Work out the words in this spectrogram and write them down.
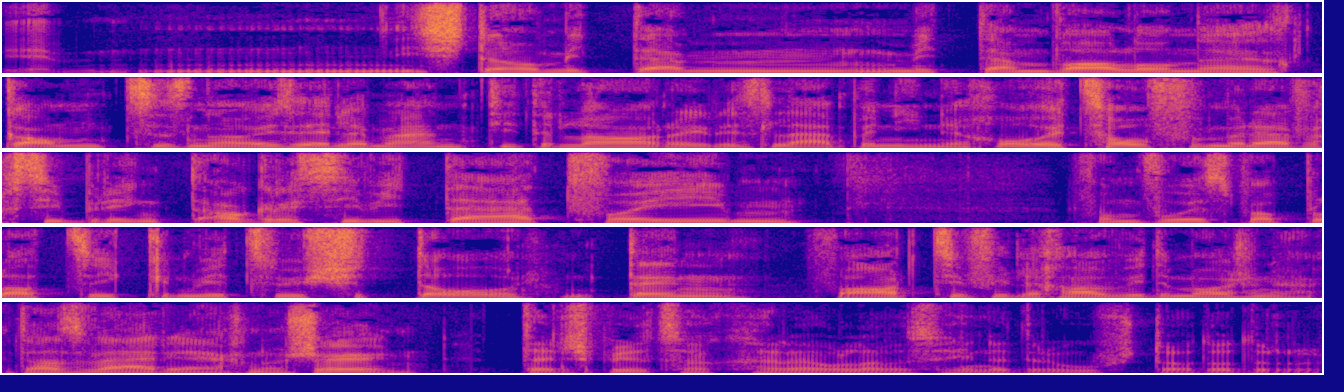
ähm, ist da mit dem, mit dem Wallon ein ganzes neues Element in der Lara in ihr Leben reingekommen. Jetzt hoffen wir einfach, sie bringt die Aggressivität von ihm vom Fußballplatz irgendwie zwischen Tor. Und dann fahrt sie vielleicht auch wieder mal schnell. Das wäre eigentlich noch schön. Dann spielt es auch keine Rolle, was hinten drauf steht, oder?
